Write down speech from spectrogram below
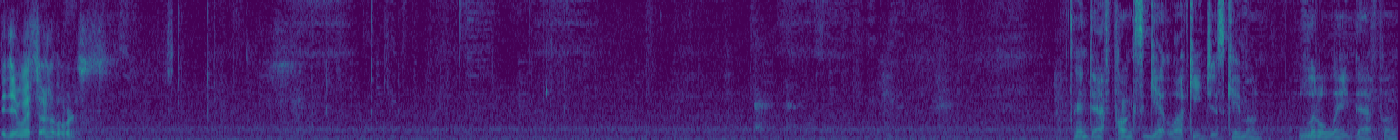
They did it with Thunderlords. And Daft Punk's Get Lucky just came out. A little late, Daft Punk.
